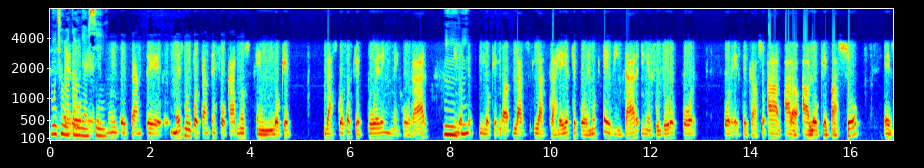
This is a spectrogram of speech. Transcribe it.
Mucho va a cambiar, sí. Es muy importante, es muy importante enfocarnos en lo que las cosas que pueden mejorar y lo que, y lo que las, las tragedias que podemos evitar en el futuro por, por este caso. A, a, lo que pasó es,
